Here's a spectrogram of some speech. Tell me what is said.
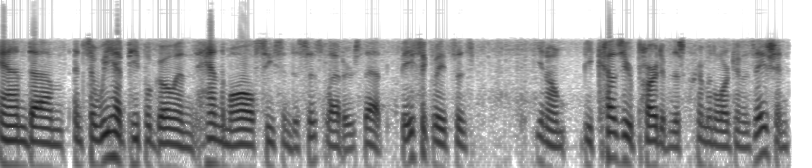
And um, and so we had people go and hand them all cease and desist letters that basically it says, you know, because you're part of this criminal organization,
